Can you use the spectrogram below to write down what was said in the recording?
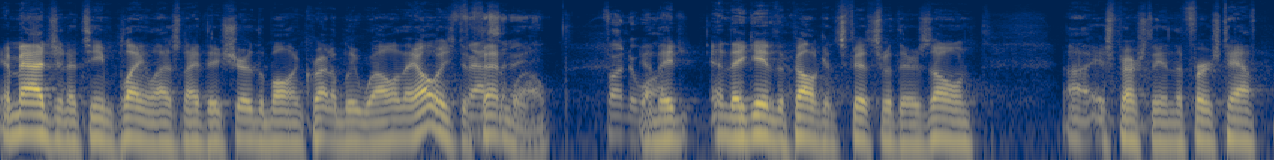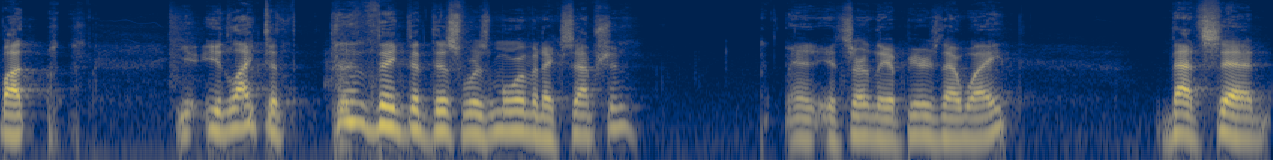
imagine a team playing last night. They shared the ball incredibly well, and they always defend well. Fun to and watch. they and they gave the Pelicans fits with their zone, uh, especially in the first half. But you- you'd like to th- think that this was more of an exception. and It certainly appears that way. That said,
